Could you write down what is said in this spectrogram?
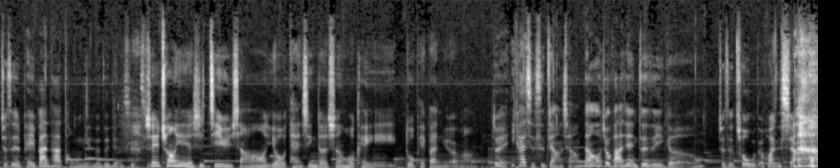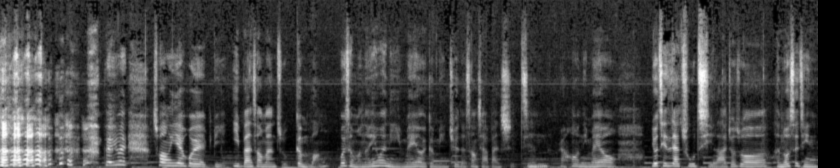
就是陪伴他童年的这件事情。所以创业也是基于想要有弹性的生活，可以多陪伴女儿吗？对，一开始是这样想，然后就发现这是一个就是错误的幻想。对，因为创业会比一般上班族更忙，为什么呢？因为你没有一个明确的上下班时间，嗯、然后你没有，尤其是在初期啦，就是说很多事情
